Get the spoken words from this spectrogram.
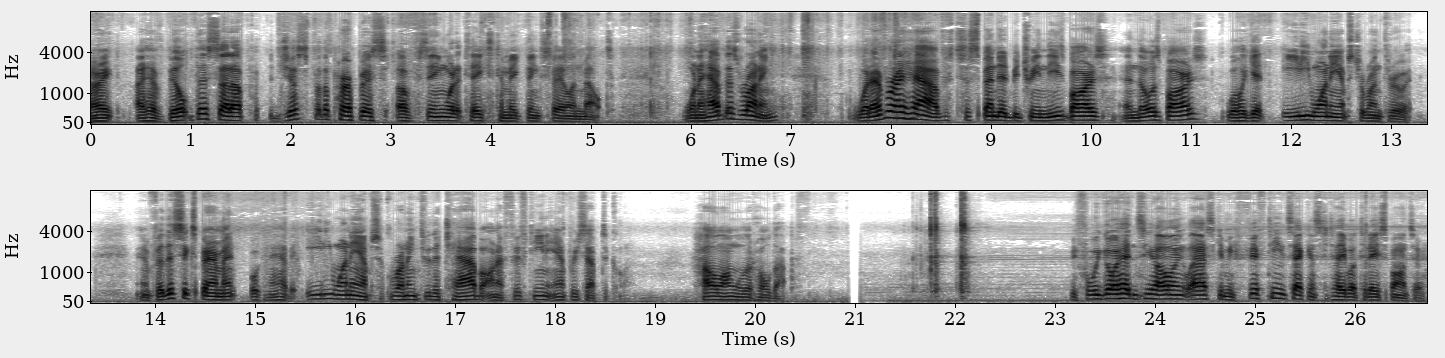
All right, I have built this setup just for the purpose of seeing what it takes to make things fail and melt. When I have this running, whatever I have suspended between these bars and those bars will get 81 amps to run through it. And for this experiment, we're gonna have 81 amps running through the tab on a 15 amp receptacle. How long will it hold up? Before we go ahead and see how long it lasts, give me 15 seconds to tell you about today's sponsor.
